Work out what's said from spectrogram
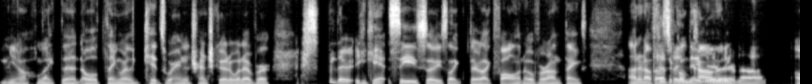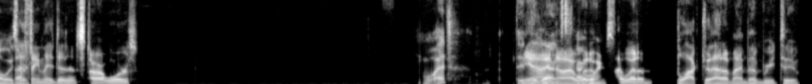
you know, like the old thing where the kid's wearing a trench coat or whatever. there he can't see, so he's like they're like falling over on things. I don't know. That Physical comedy did in, uh, always that works. thing they did in Star Wars. What? They yeah, did that I know. I would have. I would have blocked it out of my memory too.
